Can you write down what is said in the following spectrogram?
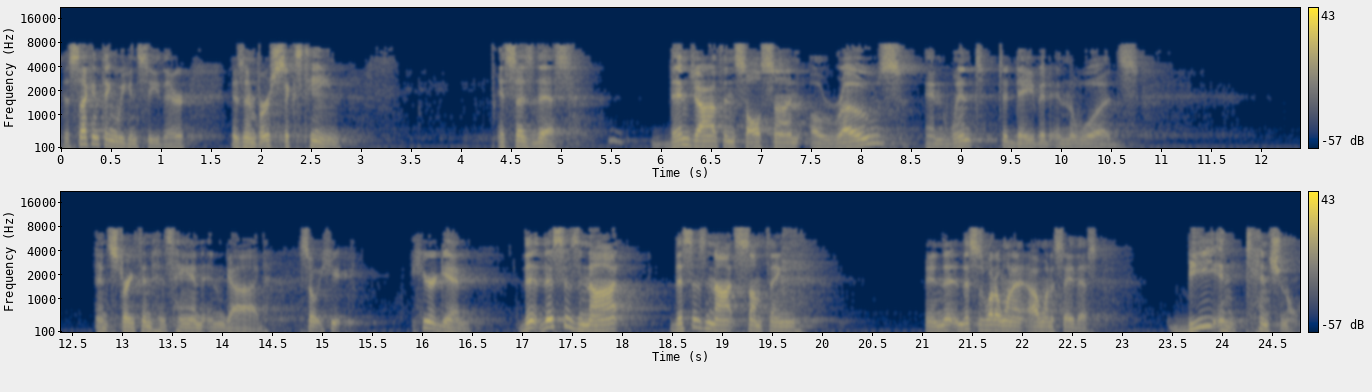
The second thing we can see there is in verse 16. It says this Then Jonathan, Saul's son, arose and went to David in the woods and strengthened his hand in God. So here, here again, th- this is not this is not something, and, th- and this is what I want to I want to say this: be intentional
